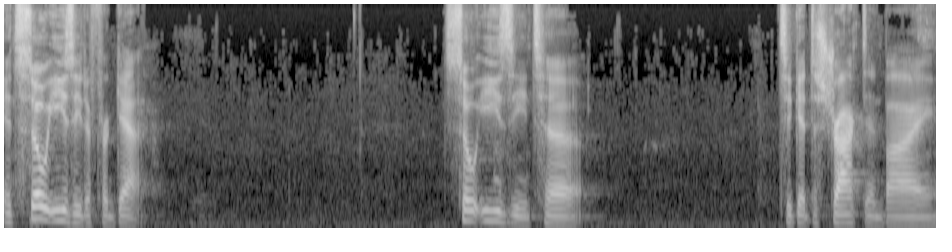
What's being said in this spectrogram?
It's so easy to forget. It's so easy to, to get distracted by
